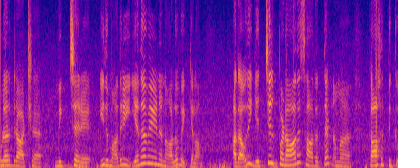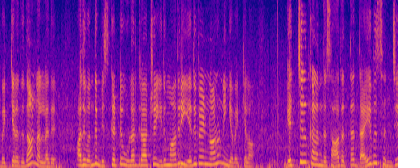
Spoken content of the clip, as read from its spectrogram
உலர் திராட்சை மிக்சரு இது மாதிரி எதை வேணும்னாலும் வைக்கலாம். அதாவது எச்சில் படாத சாதத்தை நம்ம காகத்துக்கு வைக்கிறது தான் நல்லது. அது வந்து பிஸ்கட்டு உலர் திராட்சை இது மாதிரி எது வேணாலும் நீங்கள் வைக்கலாம். எச்சில் கலந்த சாதத்தை தயவு செஞ்சு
